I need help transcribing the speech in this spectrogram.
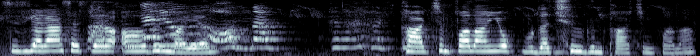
Siz gelen seslere aldırmayın. Tarçın falan yok burada. Çılgın tarçın falan.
